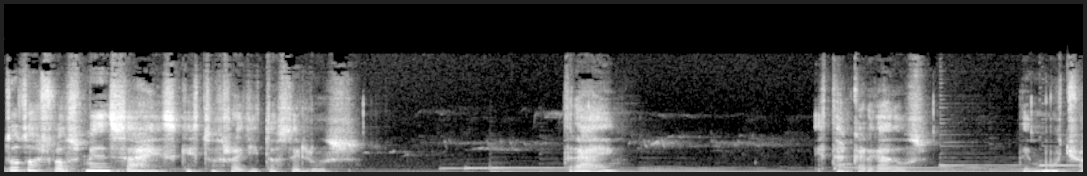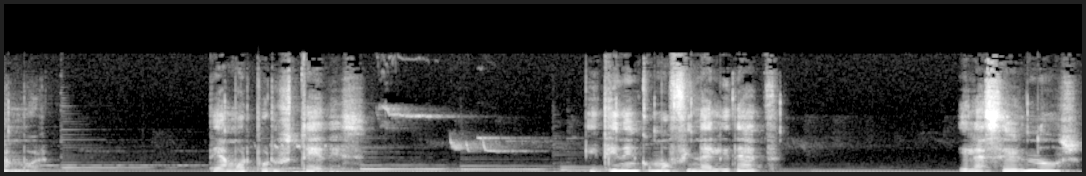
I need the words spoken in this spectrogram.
todos los mensajes que estos rayitos de luz traen están cargados de mucho amor, de amor por ustedes. Y tienen como finalidad el hacernos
